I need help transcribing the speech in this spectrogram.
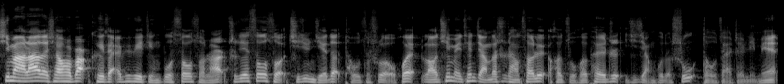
喜马拉雅的小伙伴可以在 APP 顶部搜索栏直接搜索齐俊杰的投资书友会，老齐每天讲的市场策略和组合配置以及讲过的书都在这里面。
